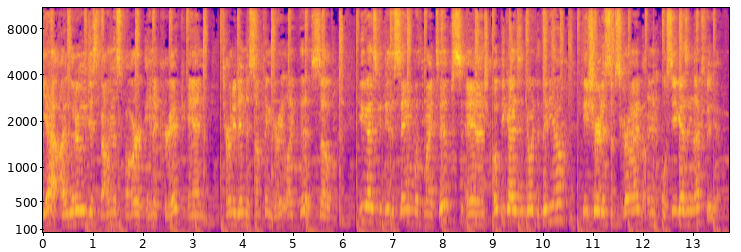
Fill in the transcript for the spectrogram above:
Yeah, I literally just found this bar in a creek and turned it into something great like this. So you guys can do the same with my tips and hope you guys enjoyed the video. Be sure to subscribe and we'll see you guys in the next video.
